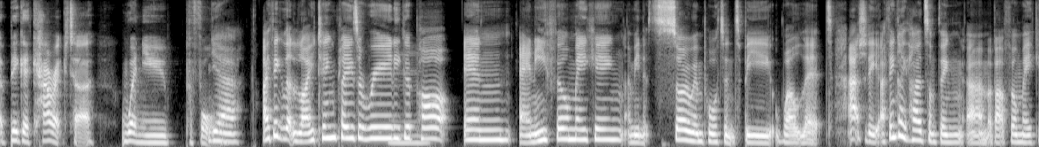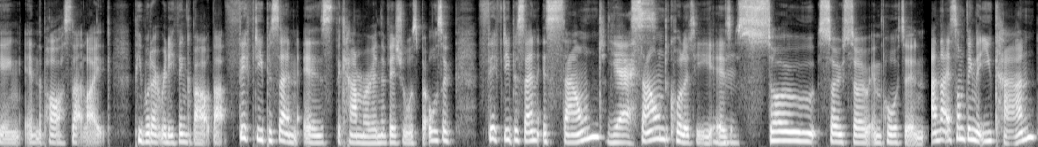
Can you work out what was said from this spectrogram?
a bigger character when you perform. Yeah. I think that lighting plays a really Mm. good part in any filmmaking. I mean, it's so important to be well lit. Actually, I think I heard something um, about filmmaking in the past that like people don't really think about that 50% is the camera and the visuals, but also 50% is sound. Yes. Sound quality Mhm. is so, so, so important. And that is something that you can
